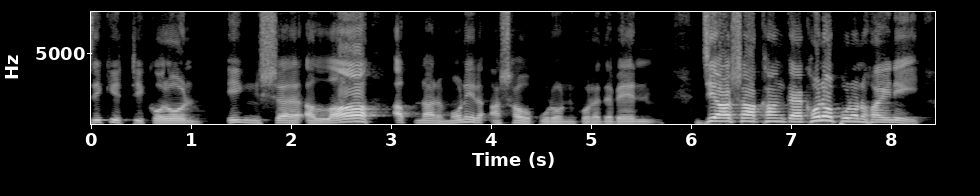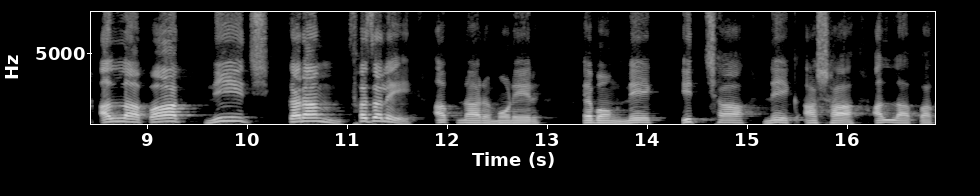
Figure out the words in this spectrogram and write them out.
জিকিরটি করুন। ইনশা আল্লাহ আপনার মনের আশাও পূরণ করে দেবেন। যে আশা আকাঙ্ক্ষা এখনও পূরণ হয়নি, আল্লাহ পাক নিজ করম ফজলে আপনার মনের এবং নেক ইচ্ছা, নেক আশা আল্লাহ পাক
